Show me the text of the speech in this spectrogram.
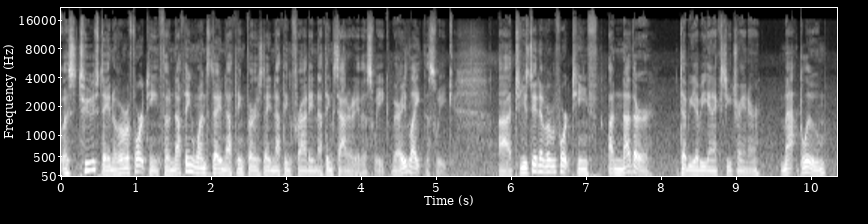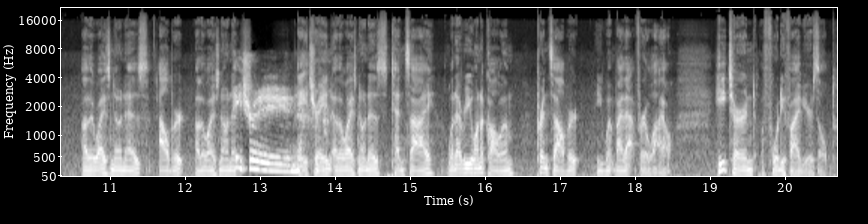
was Tuesday, November 14th. So nothing Wednesday, nothing Thursday, nothing Friday, nothing Saturday this week. Very light this week. Uh, Tuesday, November 14th, another WWE NXT trainer, Matt Bloom, otherwise known as Albert, otherwise known as A Train. A Train, otherwise known as Tensai, whatever you want to call him, Prince Albert. He went by that for a while. He turned 45 years old.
